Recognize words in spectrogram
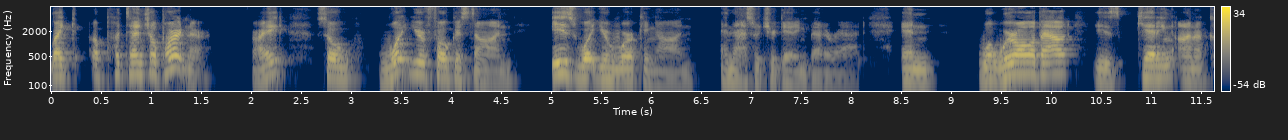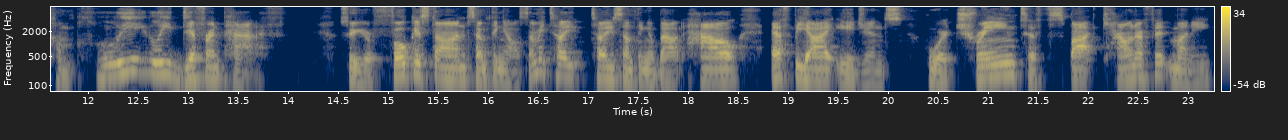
like a potential partner, right? So, what you're focused on is what you're working on, and that's what you're getting better at. And what we're all about is getting on a completely different path so you're focused on something else. Let me tell you tell you something about how FBI agents who are trained to spot counterfeit money,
